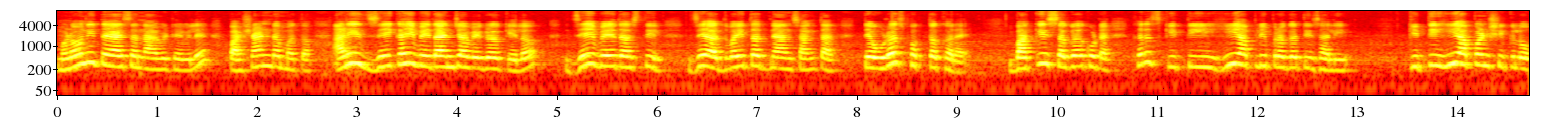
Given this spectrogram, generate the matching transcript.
म्हणून तयाचं नावे ठेविले पाषांड मत. आणि जे काही वेदांच्या वेगळं केलं जे वेद असतील जे अद्वैत ज्ञान सांगतात तेवढंच फक्त खरं आहे बाकी सगळं खोटं आहे. खरंच कितीही आपली प्रगती झाली कितीही आपण शिकलो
